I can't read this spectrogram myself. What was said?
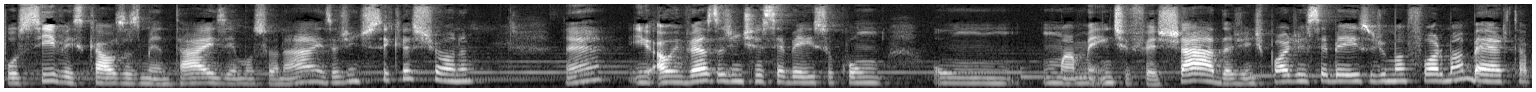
possíveis causas mentais e emocionais, a gente se questiona, né? E ao invés da gente receber isso com um, uma mente fechada, a gente pode receber isso de uma forma aberta.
